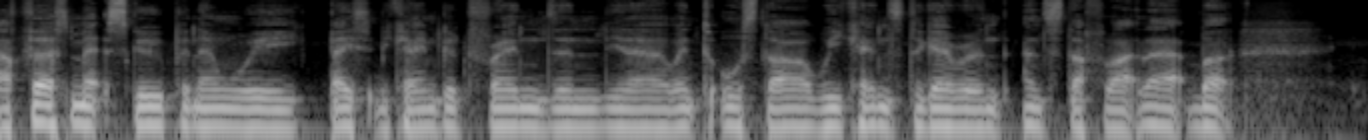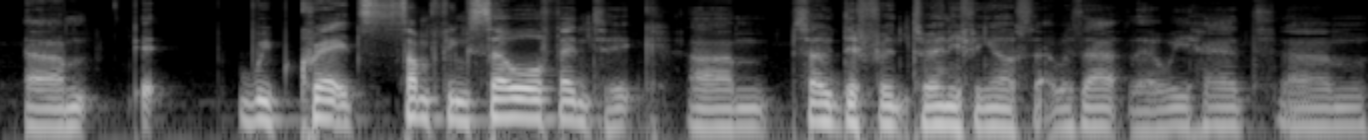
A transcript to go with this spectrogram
I first met Scoop, and then we basically became good friends, and you know went to All Star weekends together and, and stuff like that. But um, it, we created something so authentic, um, so different to anything else that was out there. We had, um,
